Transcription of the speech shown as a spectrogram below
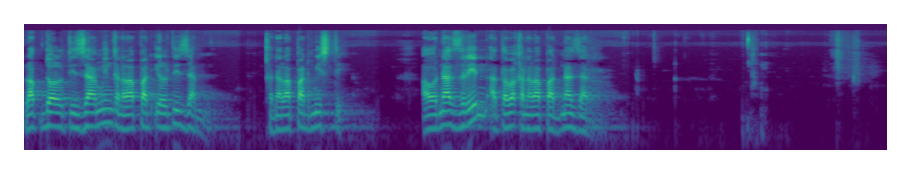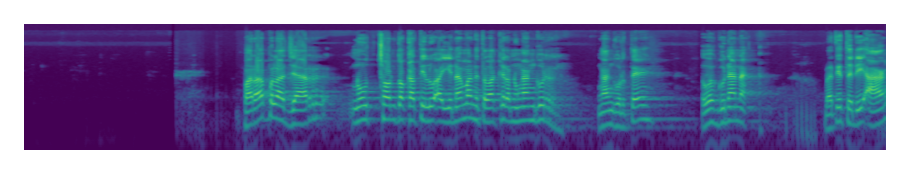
labdol tizamin kana lapad iltizam kana lapad misti. Au nazrin atawa kana lapad nazar. para pelajar nu contoh katilu ayeuna mah netelakeun anu nganggur. Nganggur teh eueuh gunana. Berarti teu diang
